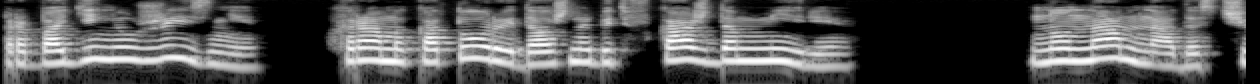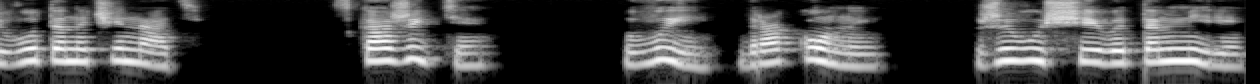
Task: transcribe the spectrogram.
про богиню жизни, храмы которой должны быть в каждом мире. Но нам надо с чего-то начинать. Скажите, вы, драконы, живущие в этом мире,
